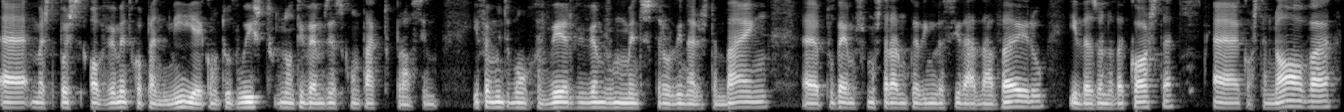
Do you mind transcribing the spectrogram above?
ah, mas depois, obviamente, com a pandemia e com tudo isto, não tivemos esse contacto próximo. E foi muito bom rever, vivemos momentos extraordinários também, uh, pudemos mostrar um bocadinho da cidade de Aveiro e da zona da costa, Costa Nova,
